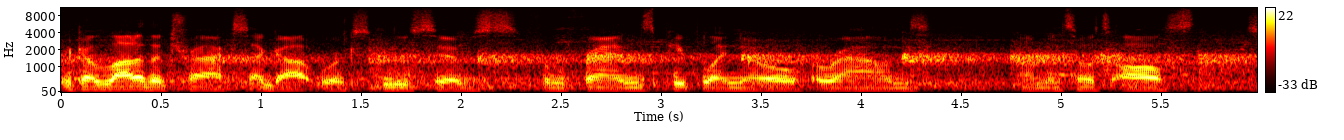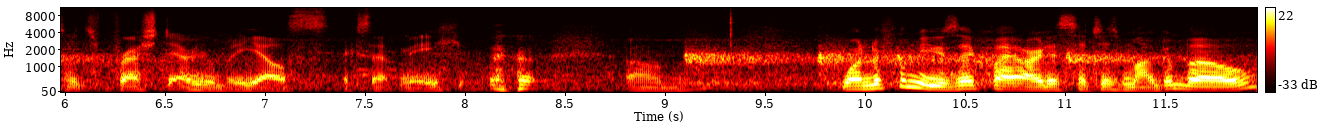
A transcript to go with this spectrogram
Like a lot of the tracks I got were exclusives from friends, people I know around, um, and so it's all so it's fresh to everybody else except me. um, wonderful music by artists such as Magabo,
